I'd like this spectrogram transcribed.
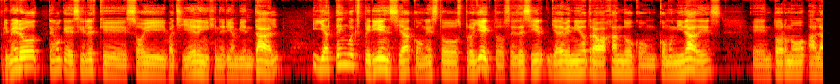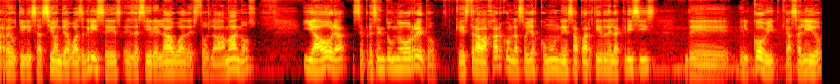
primero tengo que decirles que soy bachiller en Ingeniería Ambiental y ya tengo experiencia con estos proyectos, es decir, ya he venido trabajando con comunidades en torno a la reutilización de aguas grises, es decir, el agua de estos lavamanos, y ahora se presenta un nuevo reto, que es trabajar con las ollas comunes a partir de la crisis del el COVID que ha salido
